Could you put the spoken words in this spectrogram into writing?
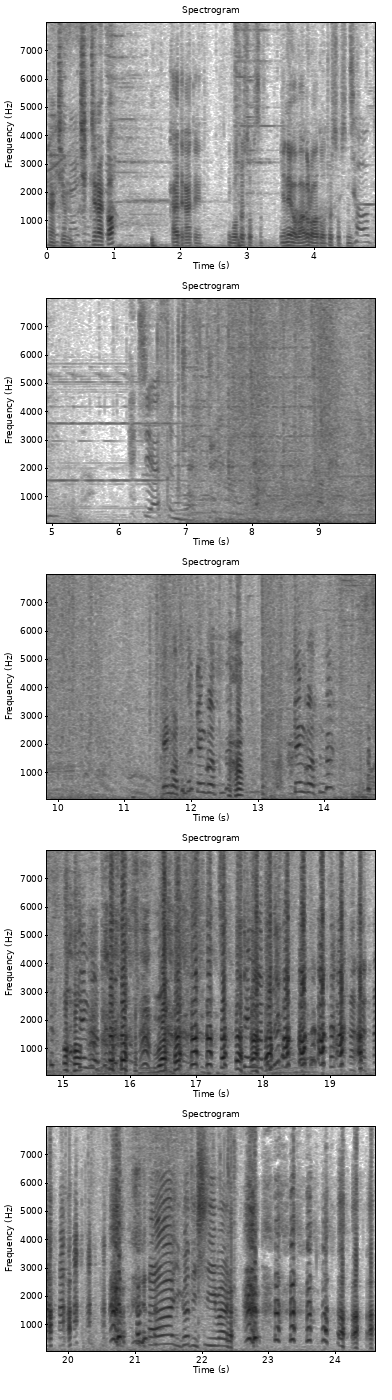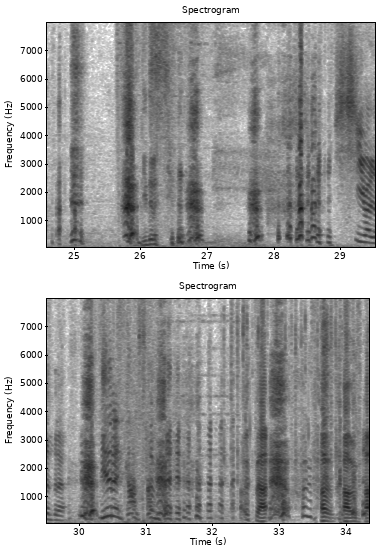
그냥 지금 직진할까? 가야 돼 가야 돼 이거 어쩔 수 없어 얘네가 막으러 와도 어쩔 수 없습니다 저기 있구나. 씨앗을 뭐깬거 같은데? 깬 거 같은데? 깬 거 같은데? 깬 거 같은데? 뭐야 깬 거 같은데? 아 이거지 씨발 니들은 씨발 년들아 니들은 감사합니다 항상 항상 감사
